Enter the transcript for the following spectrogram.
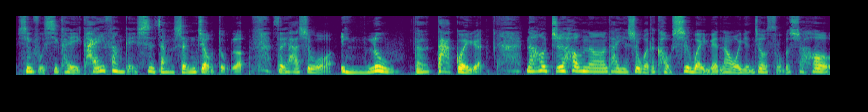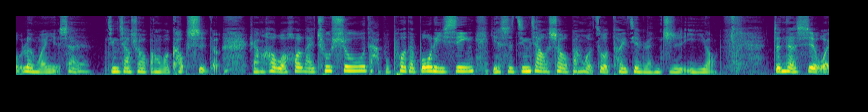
新辅系可以开放给视障生就读了，所以他是我引路的大贵人。然后之后呢，他也是我的口试委员。那我研究所的时候，论文也是金教授帮我口试的。然后我后来出书《打不破的玻璃心》，也是金教授帮我做推荐人之一哦。真的是我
